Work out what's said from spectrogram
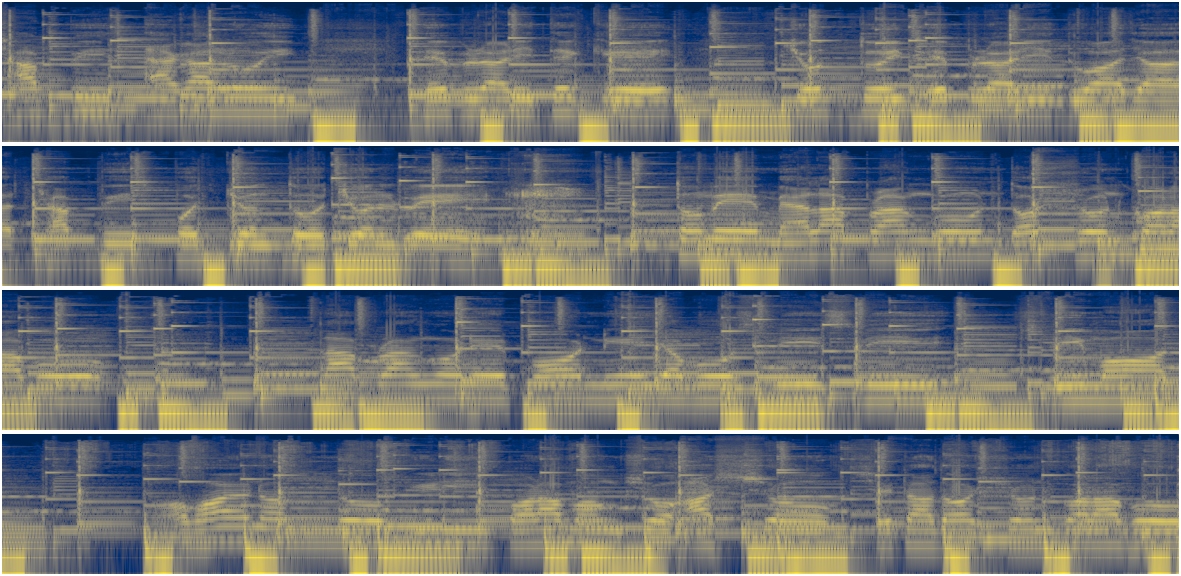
ছাব্বিশ এগারোই ফেব্রুয়ারি থেকে চোদ্দোই ফেব্রুয়ারি দু হাজার ছাব্বিশ পর্যন্ত চলবে। প্রথমে মেলা প্রাঙ্গণ দর্শন করাবো। মেলা প্রাঙ্গণের পর নিয়ে যাব শ্রী শ্রী শ্রীমৎ অভয়ানন্দ গিরি পরামংস আশ্রম। সেটা দর্শন করাবো।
